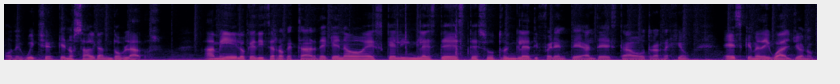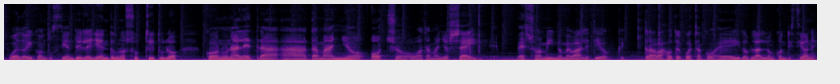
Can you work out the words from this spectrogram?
o The Witcher que no salgan doblados. A mí lo que dice Rockstar de que no es que el inglés de este es otro inglés diferente al de esta otra región, es que me da igual, yo no puedo ir conduciendo y leyendo unos subtítulos con una letra a tamaño 8 o a tamaño 6. Eso a mí no me vale, tío. ¿Qué trabajo te cuesta coger y doblarlo en condiciones?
